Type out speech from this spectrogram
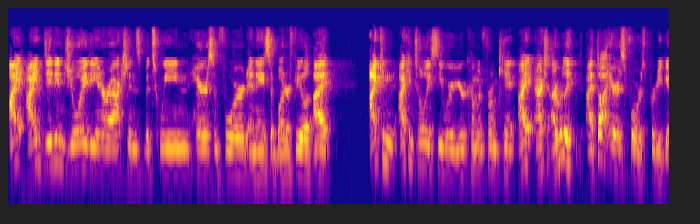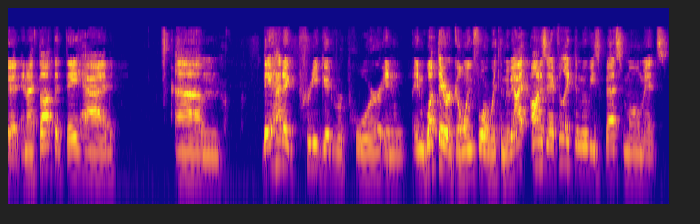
I I did enjoy the interactions between Harrison Ford and Asa Butterfield. I. I can I can totally see where you're coming from, Kent. I actually I really I thought Harrison Ford was pretty good, and I thought that they had, um, they had a pretty good rapport in in what they were going for with the movie. I honestly I feel like the movie's best moments.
